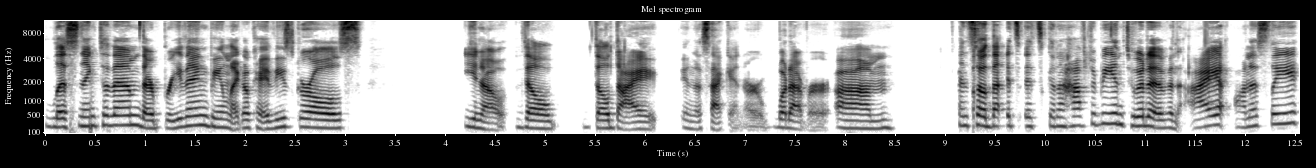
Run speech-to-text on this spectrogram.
listening to them, their breathing, being like, "Okay, these girls, you know, they'll they'll die in a second or whatever." Um and so that it's it's gonna have to be intuitive and i honestly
